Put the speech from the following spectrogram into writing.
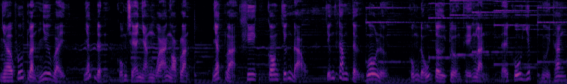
nhờ phước lành như vậy, nhất định cũng sẽ nhận quả ngọt lành. Nhất là khi con chứng đạo, chứng tâm từ vô lượng cũng đủ từ trường thiện lành để cứu giúp người thân.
